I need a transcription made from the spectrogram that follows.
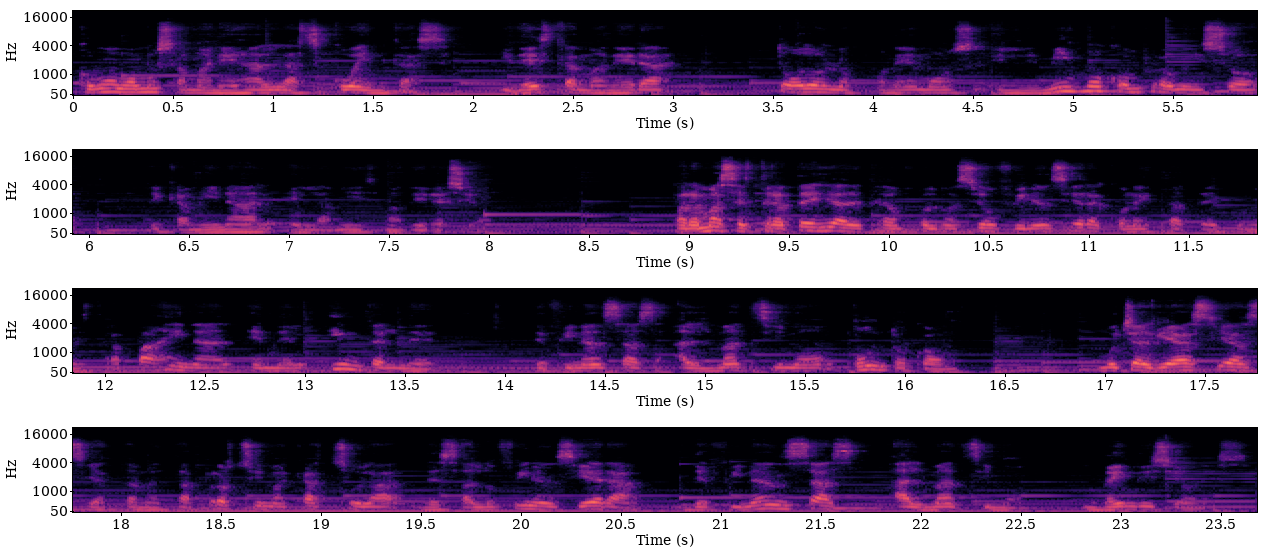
cómo vamos a manejar las cuentas y de esta manera todos nos ponemos en el mismo compromiso de caminar en la misma dirección. Para más estrategias de transformación financiera, conéctate con nuestra página en el internet de finanzasalmáximo.com. Muchas gracias y hasta nuestra próxima cápsula de salud financiera de Finanzas al Máximo. Bendiciones.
